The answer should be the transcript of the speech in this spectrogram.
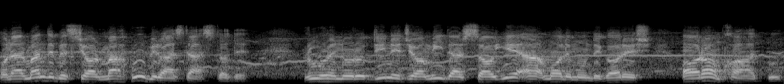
هنرمند بسیار محبوبی را از دست داده. روح نورالدین جامی در سایه اعمال موندگارش آرام خواهد بود.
